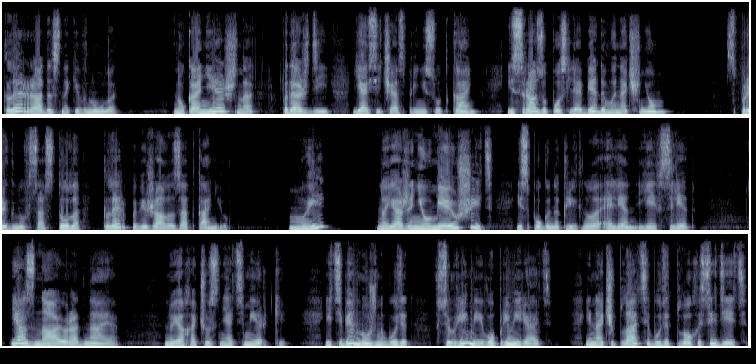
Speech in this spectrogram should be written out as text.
Клэр радостно кивнула. «Ну, конечно! Подожди, я сейчас принесу ткань, и сразу после обеда мы начнем». Спрыгнув со стула, Клэр побежала за тканью. «Мы? Но я же не умею шить!» — испуганно крикнула Элен ей вслед. «Я знаю, родная, но я хочу снять мерки, и тебе нужно будет все время его примерять, иначе платье будет плохо сидеть».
